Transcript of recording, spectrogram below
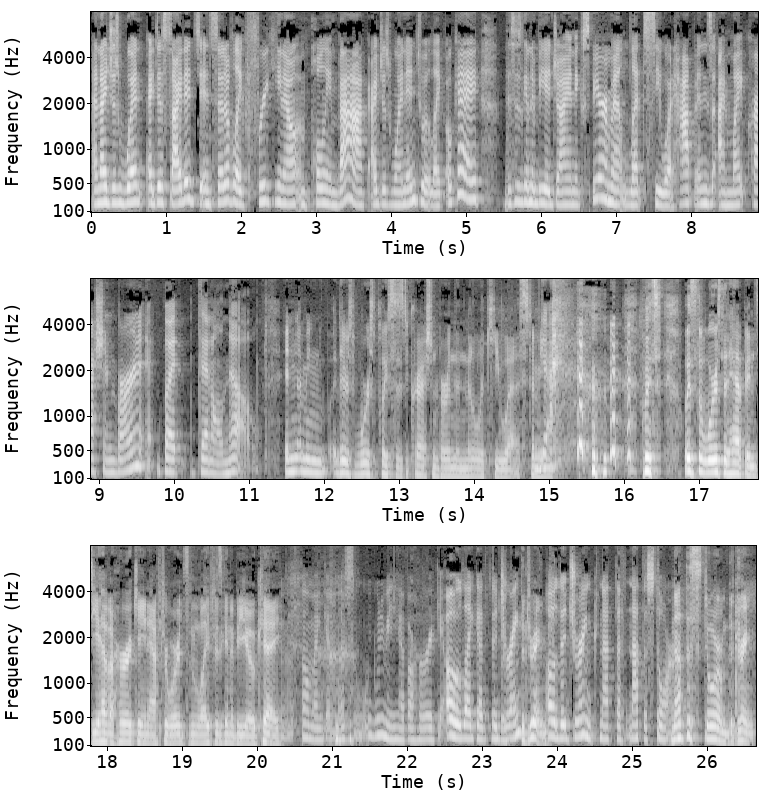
and I just went, I decided to, instead of like freaking out and pulling back, I just went into it like, okay, this is going to be a giant experiment. Let's see what happens. I might crash and burn, but then I'll know. And I mean, there's worse places to crash and burn than the middle of Key West. I mean, Yeah. what's what's the worst that happens? You have a hurricane afterwards, and life is going to be okay. Oh my goodness! What do you mean you have a hurricane? Oh, like a, the drink? the drink. Oh, the drink, not the not the storm. Not the storm, the drink.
